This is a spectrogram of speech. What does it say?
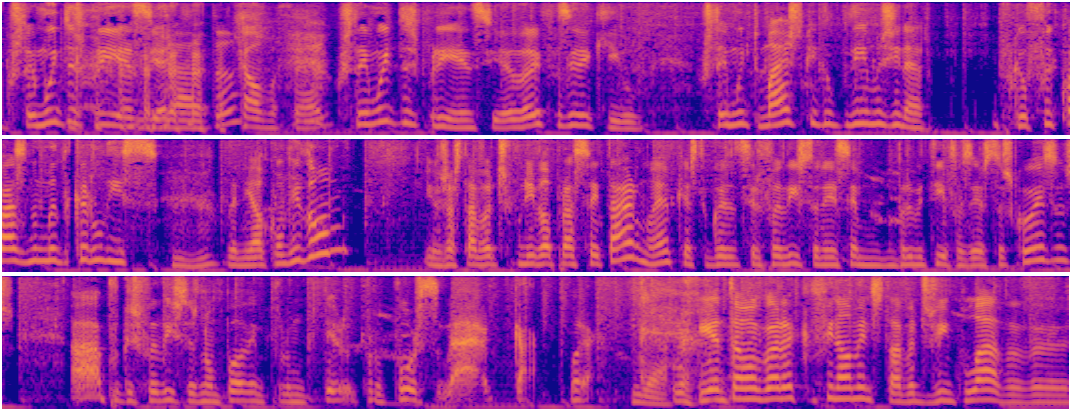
gostei muito da experiência. Uhum. Exato, Calma. certo. Gostei muito da experiência, adorei fazer aquilo. Gostei muito mais do que aquilo que podia imaginar. Porque eu fui quase numa de Carolice. Uhum. O Daniel convidou-me, eu já estava disponível para aceitar, não é? Porque esta coisa de ser fadista nem sempre me permitia fazer estas coisas. Ah, porque os fadistas não podem prometer, propor-se. Ah, cá, ora. Yeah. E então, agora que finalmente estava desvinculada da,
